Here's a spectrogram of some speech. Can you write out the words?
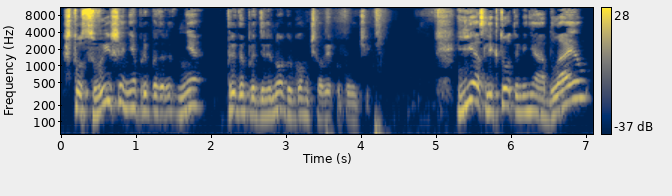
что свыше не предопределено другому человеку получить. Если кто-то меня облаял,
